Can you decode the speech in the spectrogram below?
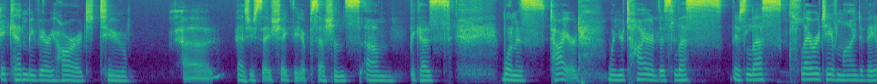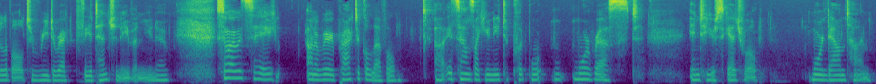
it can be very hard to uh, as you say, shake the obsessions um, because one is tired. When you're tired, there's less there's less clarity of mind available to redirect the attention, even you know. So I would say, on a very practical level, uh, it sounds like you need to put more, more rest into your schedule, more downtime,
